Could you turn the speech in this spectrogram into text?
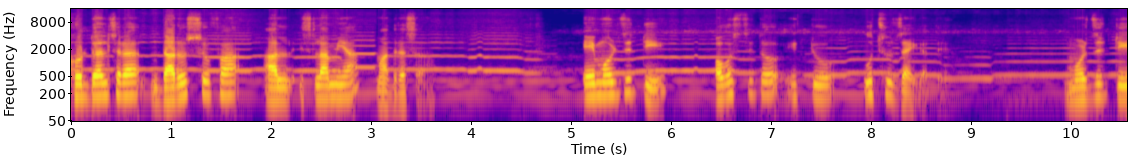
খোর্দালছড়া দারুসুফা আল ইসলামিয়া মাদ্রাসা। এই মসজিদটি অবস্থিত একটু উঁচু জায়গাতে। মসজিদটি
